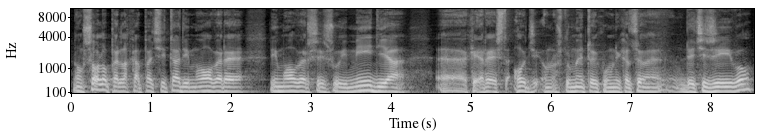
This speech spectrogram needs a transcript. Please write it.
non solo per la capacità di, muovere, di muoversi sui media, eh, che resta oggi uno strumento di comunicazione decisivo,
